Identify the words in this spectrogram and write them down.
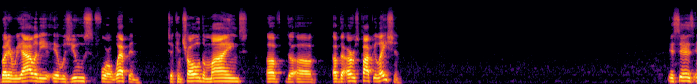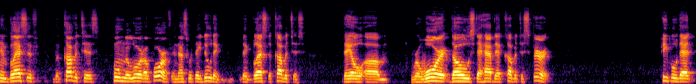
But in reality it was used for a weapon to control the minds of the uh, of the earth's population it says and blesseth the covetous whom the lord abhorreth. And that's what they do. They they bless the covetous. They'll um, reward those that have that covetous spirit. People that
